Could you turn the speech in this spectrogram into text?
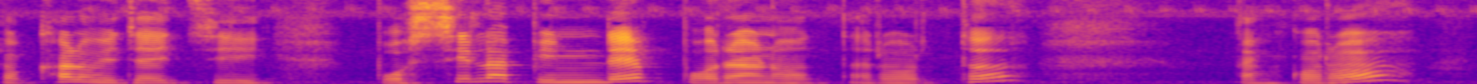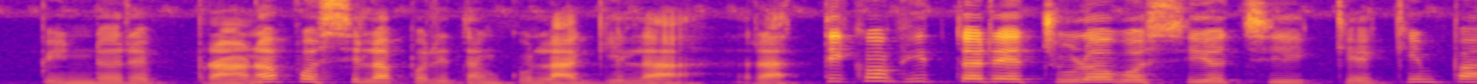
ସକାଳ ହୋଇଯାଇଛି ପଶିଲା ପିଣ୍ଡେ ପରାଣ। ତାର ଅର୍ଥ ତାଙ୍କର ପିଣ୍ଡରେ ପ୍ରାଣ ପଶିଲା ପରି ତାଙ୍କୁ ଲାଗିଲା। ରାତିକ ଭିତରେ ଚୂଳ ବସିଅଛି କେକିମ୍ପା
